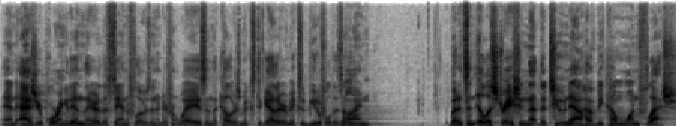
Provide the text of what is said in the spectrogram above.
And as you're pouring it in there, the sand flows in different ways and the colors mix together. It makes a beautiful design. But it's an illustration that the two now have become one flesh.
